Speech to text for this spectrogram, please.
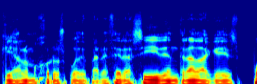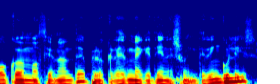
que a lo mejor os puede parecer así de entrada que es poco emocionante, pero creedme que tiene su intríngulis.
